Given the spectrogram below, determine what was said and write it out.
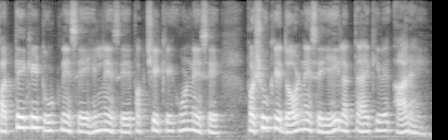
पत्ते के टूटने से, हिलने से, पक्षी के उड़ने से पशु के दौड़ने से यही लगता है कि वे आ रहे हैं।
